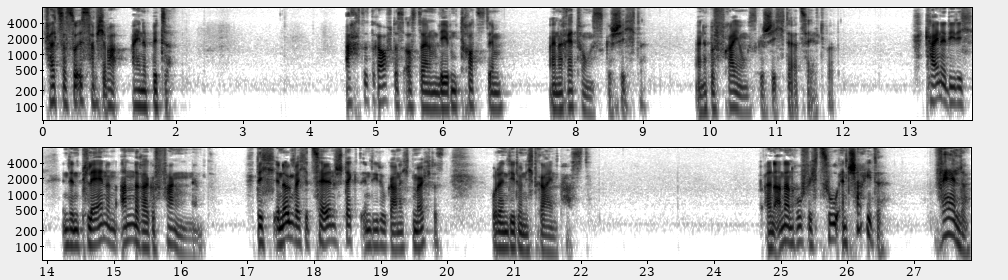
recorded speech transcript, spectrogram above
Falls das so ist, habe ich aber eine Bitte. Achte darauf, dass aus deinem Leben trotzdem eine Rettungsgeschichte, eine Befreiungsgeschichte erzählt wird. Keine, die dich in den Plänen anderer gefangen nimmt, dich in irgendwelche Zellen steckt, in die du gar nicht möchtest oder in die du nicht reinpasst. Allen anderen rufe ich zu, entscheide. Wähle.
